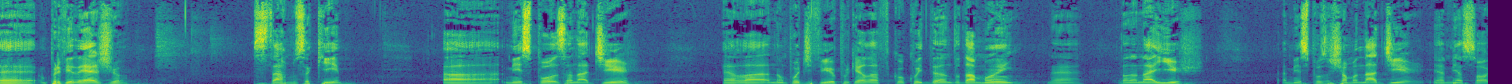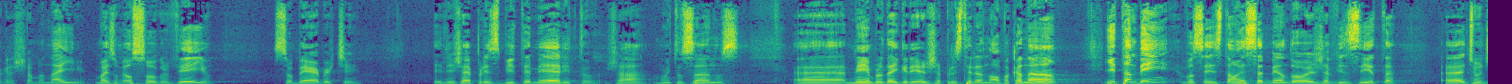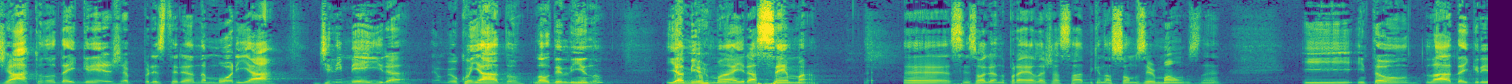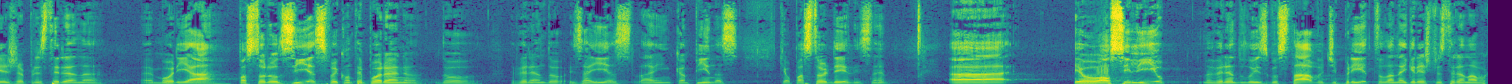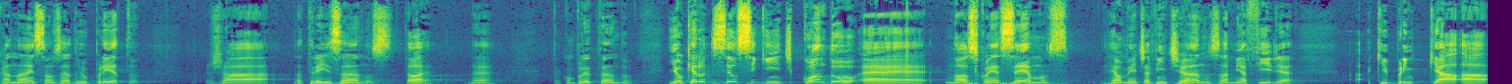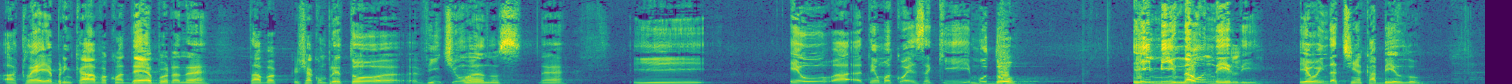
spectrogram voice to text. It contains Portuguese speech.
É um privilégio estarmos aqui. A minha esposa, Nadir, ela não pôde vir porque ela ficou cuidando da mãe, né? Dona Nair. A minha esposa chama Nadir e a minha sogra chama Nair. Mas o meu sogro veio, o seu Berbert, ele já é presbítero emérito, já há muitos anos, é, membro da Igreja Presbiteriana Nova Canaã. E também vocês estão recebendo hoje a visita de um diácono da Igreja Presbiteriana Moriá de Limeira. É o meu cunhado, Laudelino, e a minha irmã, Iracema. É, vocês olhando para ela já sabem que nós somos irmãos, né? E então, lá da Igreja Presbiteriana é, Moriá, pastor Osias foi contemporâneo do reverendo Isaías, lá em Campinas, que é o pastor deles, né? Ah, eu auxilio reverendo Luiz Gustavo de Brito, lá na Igreja Presbiteriana Nova Canaã, em São José do Rio Preto, já há três anos, olha, né? Está completando. E eu quero dizer o seguinte: quando é, nós conhecemos, realmente há 20 anos, a minha filha, que, brinca, a, a Cleia brincava com a Débora, né? Tava, já completou 21 anos, né? E eu tem uma coisa que mudou em mim, não nele. Eu ainda tinha cabelo.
